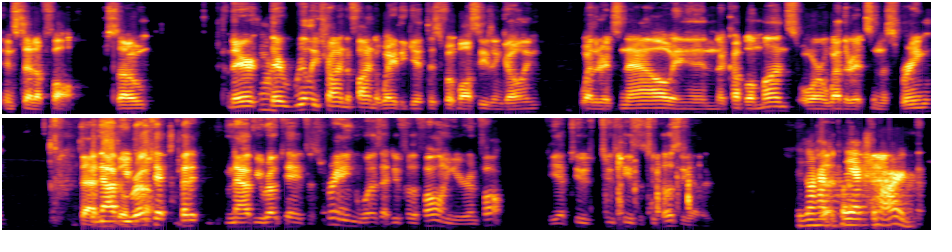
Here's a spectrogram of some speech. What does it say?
instead of fall. So they're Yeah. they're really trying to find a way to get this football season going, whether it's now in a couple of months or whether it's in the spring. But now if you tough. rotate, but it, now if you rotate it to spring, what does that do for the following year in fall? Do you have two two seasons too close together. You're gonna have to play extra hard.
